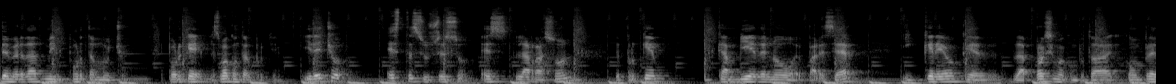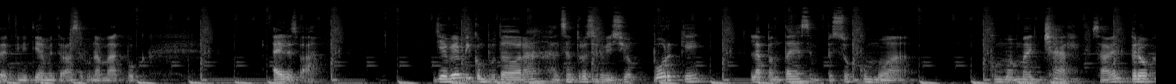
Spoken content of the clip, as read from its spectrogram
de verdad me importa mucho. ¿Por qué? Les voy a contar por qué. Y de hecho, este suceso es la razón de por qué cambié de nuevo de parecer y creo que la próxima computadora que compre definitivamente va a ser una MacBook. Ahí les va. Llevé mi computadora al centro de servicio porque la pantalla se empezó como a como a manchar, ¿saben? Pero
